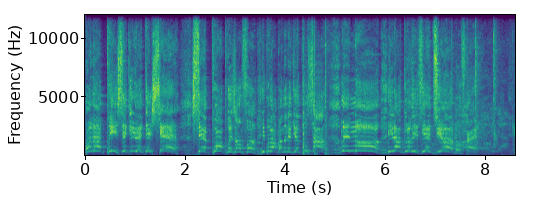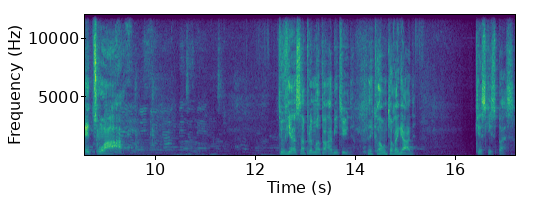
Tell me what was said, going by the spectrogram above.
On a pris ce qui lui était cher, ses propres enfants. Il pouvait abandonner Dieu pour ça. Mais non, il a glorifié Dieu, mon frère. Et toi, tu viens simplement par habitude. Mais quand on te regarde, qu'est-ce qui se passe?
